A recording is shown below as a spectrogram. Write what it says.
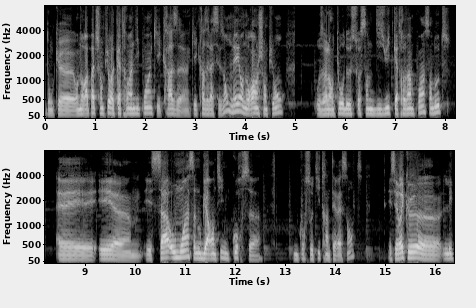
Donc euh, on n'aura pas de champion à 90 points qui écrase, qui écrase la saison, mais on aura un champion aux alentours de 78-80 points sans doute. Et, et, euh, et, ça, au moins, ça nous garantit une course, une course au titre intéressante. Et c'est vrai que euh, les,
